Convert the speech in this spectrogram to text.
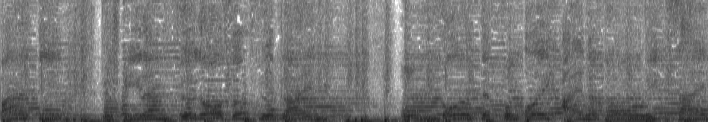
Schwungpartie. Wir spielen für groß und für klein. Und sollte von euch einer traurig sein,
